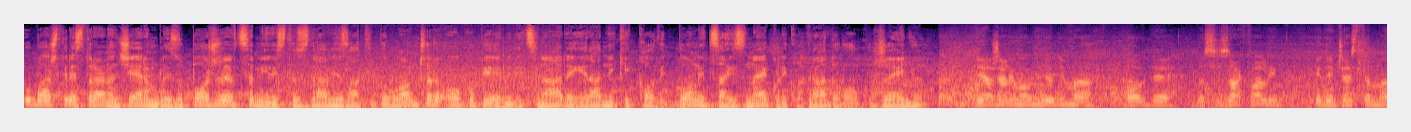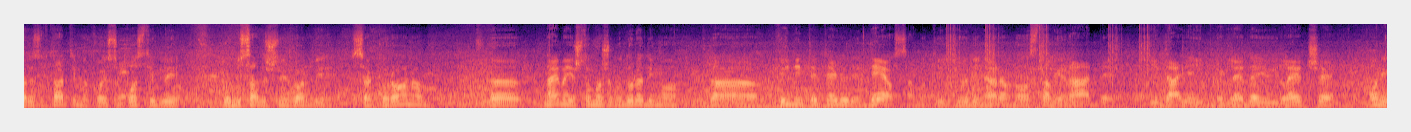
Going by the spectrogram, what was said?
U bašti restorana Đeram blizu Požarevca ministar zdravlja Zlatibor Lončar okupio je medicinare i radnike COVID bolnica iz nekoliko gradova u okruženju. Ja želim ovim ljudima ovde da se zahvalim i da im čestitam na rezultatima koje su postigli u dosadašnjoj borbi sa koronom. E, najmanje što možemo da uradimo da vidite te ljude, deo samo tih ljudi, naravno ostali rade i dalje i pregledaju i leče, Oni,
